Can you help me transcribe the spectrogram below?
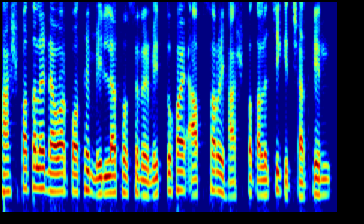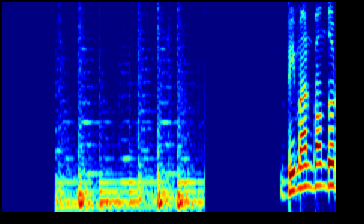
হাসপাতালে নেওয়ার পথে মিল্লাত হোসেনের মৃত্যু হয়। আফসার ওই হাসপাতালে চিকিৎসাধীন। বিমানবন্দর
